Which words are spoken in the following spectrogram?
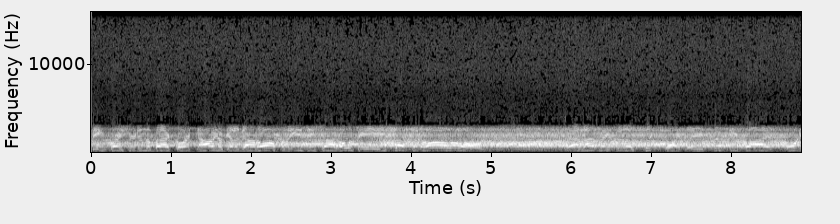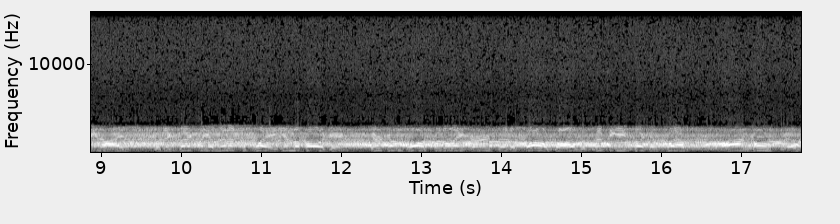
being pressured in the backcourt. Now he'll get it down. Oh, for the easy shot. Hosey, he shuts it all alone. And that makes it a six-point lead, 55-49, with exactly a minute to play in the ball game. Here comes Walsh for the Lakers, and a foul call with 58 seconds left on Goldsmith.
